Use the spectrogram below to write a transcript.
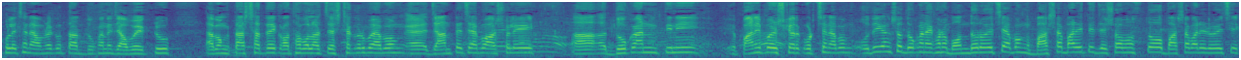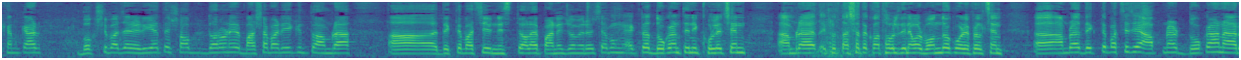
খুলেছেন, আমরা একটু তার দোকানে যাব একটু এবং তার সাথে কথা বলার চেষ্টা করব এবং জানতে চাইব আসলে দোকান তিনি পানি পরিষ্কার করছেন এবং অধিকাংশ দোকান এখনও বন্ধ রয়েছে এবং বাসা বাড়িতে যে সমস্ত বাসা বাড়ি রয়েছে, এখানকার বক্সিবাজার এরিয়াতে সব ধরনের বাসা বাড়িয়ে কিন্তু আমরা আহ, দেখতে পাচ্ছি নিচতলায় পানি জমে রয়েছে এবং একটা দোকান তিনি খুলেছেন। আমরা একটু তার সাথে কথা বলে তিনি আবার বন্ধ করে ফেলছেন। আহ, আমরা দেখতে পাচ্ছি যে আপনার দোকান আর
